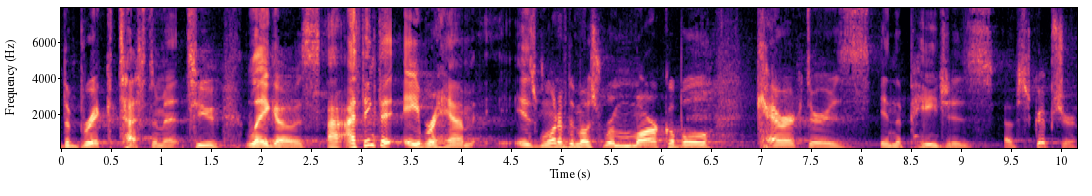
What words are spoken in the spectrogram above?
the brick testament, to Legos. I think that Abraham is one of the most remarkable characters in the pages of Scripture.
